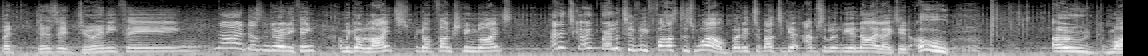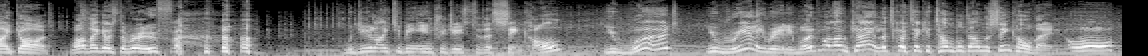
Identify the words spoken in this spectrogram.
But does it do anything? No, it doesn't do anything. And we got lights. We got functioning lights. And it's going relatively fast as well, but it's about to get absolutely annihilated. Oh, Oh my god. Well, there goes the roof. would you like to be introduced to the sinkhole? You would? You really, really would? Well, okay, let's go take a tumble down the sinkhole then. Or,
